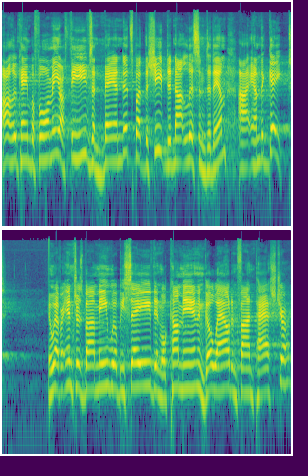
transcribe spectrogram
All who came before me are thieves and bandits, but the sheep did not listen to them. I am the gate. Whoever enters by me will be saved and will come in and go out and find pasture.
